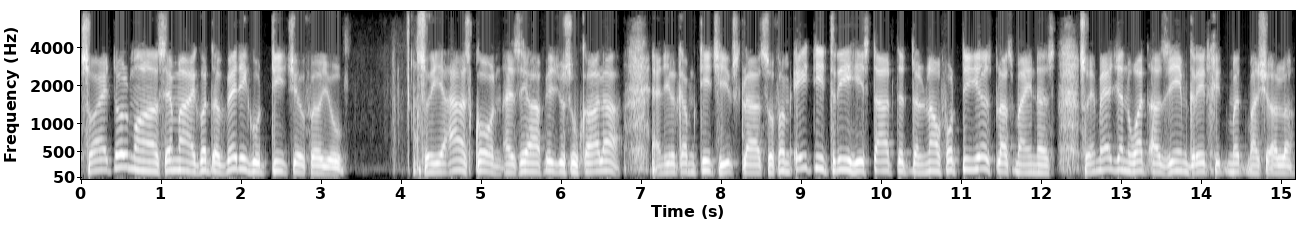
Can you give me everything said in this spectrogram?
so I told Mona Sema, I got a very good teacher for you. So he asked Kon, I say Hafiz Yusuf Kala, and he'll come teach his class. So from 83 he started till now, 40 years plus minus. So imagine what Azim, great khidmat, mashallah.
